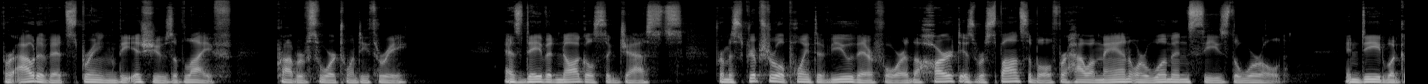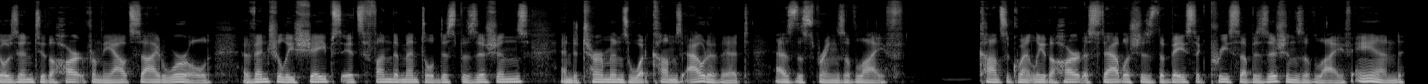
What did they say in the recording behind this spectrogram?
for out of it spring the issues of life. Proverbs 4:23. As David Naugle suggests, from a scriptural point of view, therefore, the heart is responsible for how a man or woman sees the world. Indeed, what goes into the heart from the outside world eventually shapes its fundamental dispositions and determines what comes out of it as the springs of life. Consequently, the heart establishes the basic presuppositions of life and,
